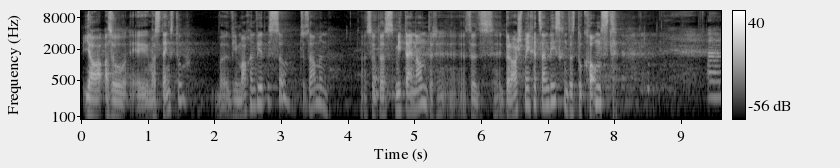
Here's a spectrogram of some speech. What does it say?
Ja, also äh, was denkst du? Wie machen wir das so zusammen? Also das Miteinander. Also das überrascht mich jetzt ein bisschen, dass du kommst. Ähm,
